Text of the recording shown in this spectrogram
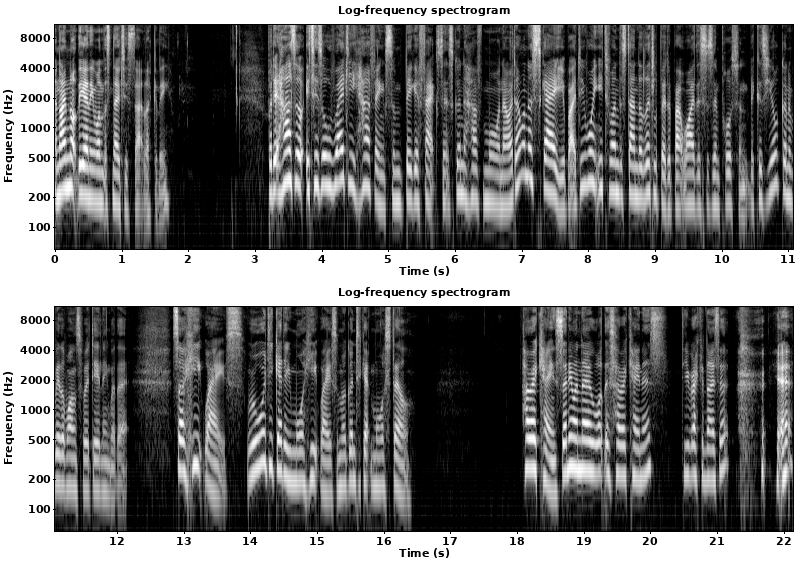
And I'm not the only one that's noticed that, luckily. But it, has it is already having some big effects, and it's going to have more. Now, I don't want to scare you, but I do want you to understand a little bit about why this is important, because you're going to be the ones who are dealing with it. So heat waves. We're already getting more heat waves, and we're going to get more still. Hurricanes. Does anyone know what this hurricane is? Do you recognize it? yeah?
